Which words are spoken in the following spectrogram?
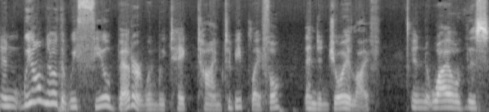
And we all know that we feel better when we take time to be playful and enjoy life. And while this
